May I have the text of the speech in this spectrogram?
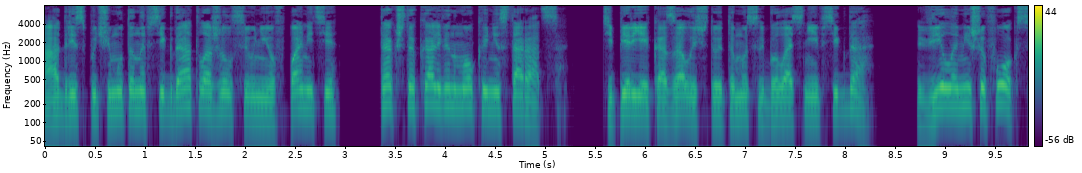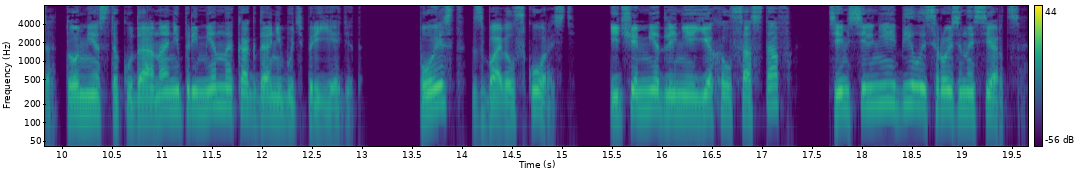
Адрес почему-то навсегда отложился у нее в памяти, так что Кальвин мог и не стараться. Теперь ей казалось, что эта мысль была с ней всегда. Вилла Миши Фокса, то место, куда она непременно когда-нибудь приедет. Поезд сбавил скорость. И чем медленнее ехал состав, тем сильнее билось Розина сердце.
